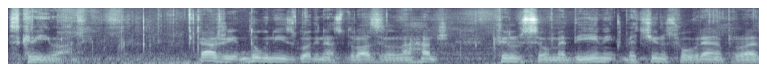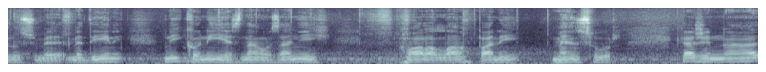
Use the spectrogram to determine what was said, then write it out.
skrivani. Kaže, dug niz godina su dolazili na hađ, krili se u Medini, većinu svog vremena provedili su u Medini, niko nije znao za njih, hvala Allah, pa ni Mensur. Kaže, na,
